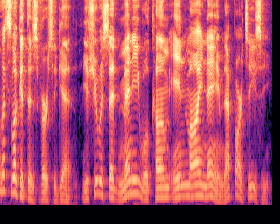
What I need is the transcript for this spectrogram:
Let's look at this verse again. Yeshua said, Many will come in my name. That part's easy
